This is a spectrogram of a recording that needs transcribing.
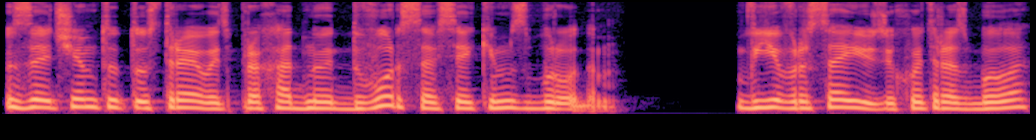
Зачем тут устраивать проходной двор со всяким сбродом? В Евросоюзе хоть раз была?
